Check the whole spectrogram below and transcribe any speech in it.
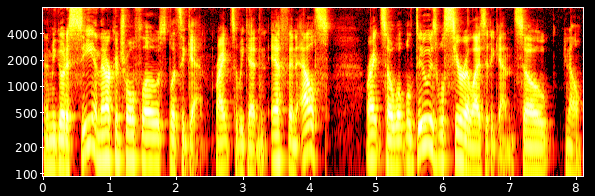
and then we go to C, and then our control flow splits again, right? So we get an if and else, right? So what we'll do is we'll serialize it again. So, you know,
